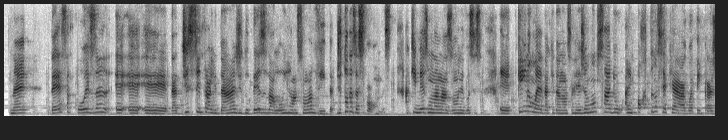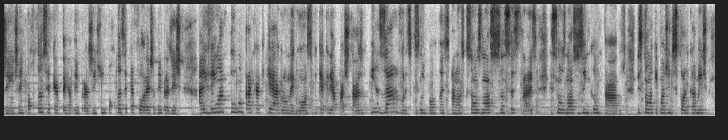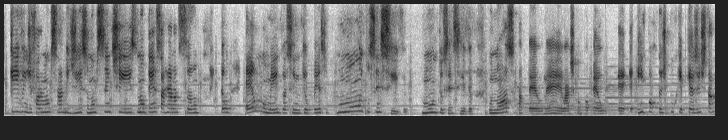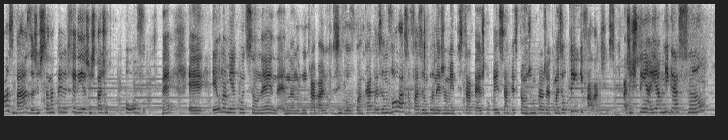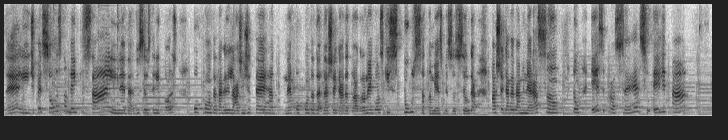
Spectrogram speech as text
né, dessa coisa é, é, é, da descentralidade, do desvalor em relação à vida, de todas as formas. Aqui mesmo na Amazônia, você, é, quem não é daqui da nossa região não sabe a importância que a água tem para gente, a importância que a terra tem para gente, a importância que a floresta tem para gente. Aí vem uma turma para cá que quer agronegócio, que quer criar pastagem, e as árvores que são importantes para nós, que são os nossos ancestrais, que são os nossos encantados, que estão aqui com a gente historicamente. Quem vem de fora não sabe disso, não sente isso, não tem essa relação. Então, é um momento assim que eu penso muito sensível, muito sensível. O nosso papel, né? Eu acho que é um papel é, é importante. Por quê? Porque a gente está nas bases, a gente está na periferia, a gente está junto com o povo, né? É, eu na minha condição, né, no, no, trabalho que desenvolvo com a Caritas, eu não vou lá só fazer um planejamento estratégico, pensar a questão de um projeto, mas eu tenho que falar disso. A gente tem aí a migração né, e de pessoas também que saem né, da, dos seus territórios por conta da grilagem de terra, né, por conta da, da, chegada do agronegócio, que expulsa também as pessoas do seu lugar, com a chegada da mineração. Então, esse processo, ele está,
